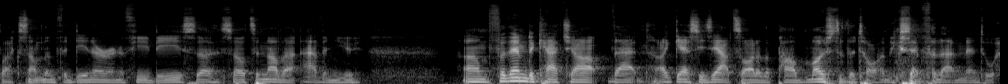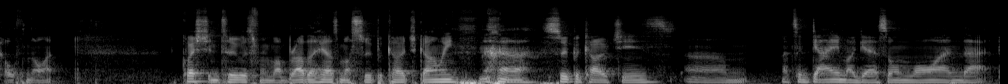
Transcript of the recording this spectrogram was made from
like something for dinner and a few beers so so it's another avenue um, for them to catch up that I guess is outside of the pub most of the time, except for that mental health night. Question two is from my brother. How's my super coach going? super coach is um, that's a game, I guess, online that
